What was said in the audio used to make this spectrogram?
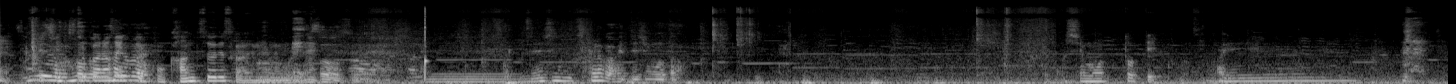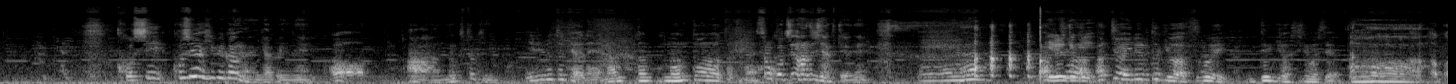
ね。そこから入ってこう貫通ですからねこれね。そうですね。全身に力が入ってしまった。腰も取っていきますね。腰腰は響かんない逆にね。あああ抜く時に入れるときはねなんなんなんともなかったですね。それこっちの話じゃなくてよね。入れる時。あっちは入れるときはすごい電気が走りましたよ。ああやっぱ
